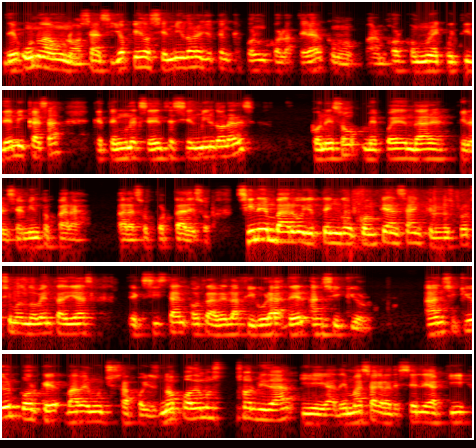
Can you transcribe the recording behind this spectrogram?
de uno a uno. O sea, si yo pido 100 mil dólares, yo tengo que poner un colateral, como a lo mejor con un equity de mi casa, que tengo un excedente de 100 mil dólares. Con eso me pueden dar financiamiento para para soportar eso. Sin embargo, yo tengo confianza en que en los próximos 90 días existan otra vez la figura del unsecure. Unsecure porque va a haber muchos apoyos. No podemos olvidar y además agradecerle aquí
